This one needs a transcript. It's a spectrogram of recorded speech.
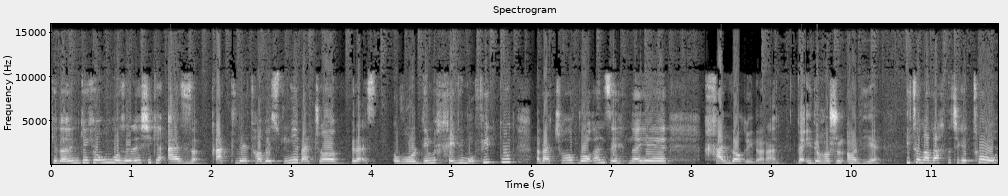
که داره میگه که اون گزارشی که از قتل تابستونی بچه ها آوردیم خیلی مفید بود و بچه ها واقعا ذهنای خلاقی دارن و ایده هاشون عالیه ایتونا وقتی که تو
